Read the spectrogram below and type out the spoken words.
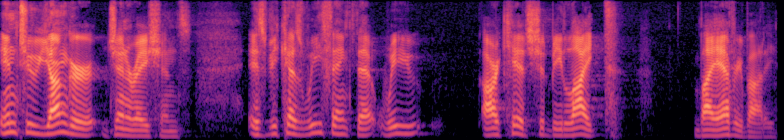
into younger generations is because we think that we, our kids should be liked by everybody.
